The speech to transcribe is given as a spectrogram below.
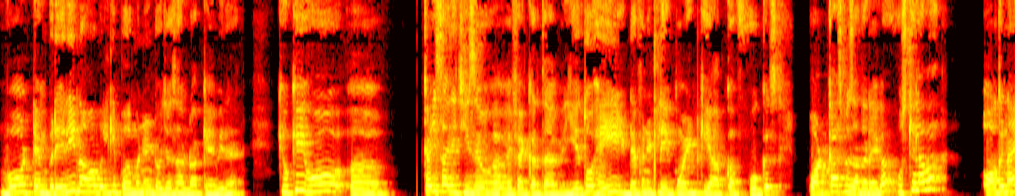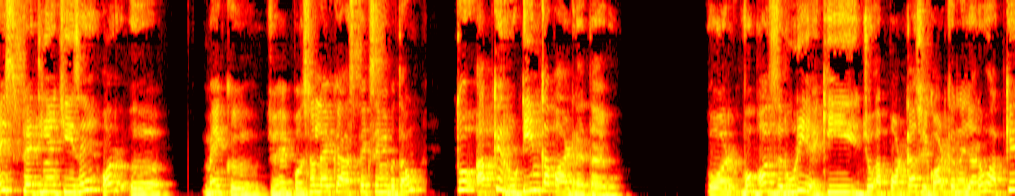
वो टेम्परेरी ना हो, बल्कि परमानेंट हो, जैसा अनुराग कह भी रहे हैं, क्योंकि वो कई सारी चीज़ें इफ़ेक्ट करता है। ये तो है ही डेफिनेटली एक पॉइंट कि आपका फोकस पॉडकास्ट पे ज़्यादा रहेगा। उसके अलावा ऑर्गेनाइज रहती हैं चीज़ें और आ, मैं एक जो है पर्सनल लाइफ के एस्पेक्ट से भी बताऊँ तो आपके रूटीन का पार्ट रहता है वो। और वो बहुत ज़रूरी है कि जो आप पॉडकास्ट रिकॉर्ड करने जा रहे हो आपके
